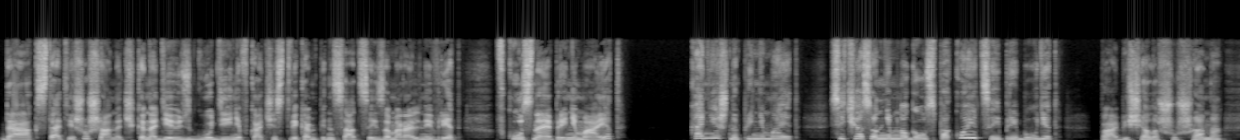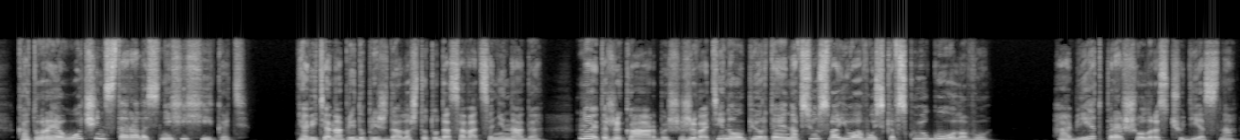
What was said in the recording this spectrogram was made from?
Да, кстати, Шушаночка, надеюсь, Гудини в качестве компенсации за моральный вред вкусное принимает?» «Конечно, принимает. Сейчас он немного успокоится и прибудет», — пообещала Шушана, которая очень старалась не хихикать. А ведь она предупреждала, что туда соваться не надо. Но это же карбыш, животина, упертая на всю свою авоськовскую голову. Обед прошел расчудесно.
